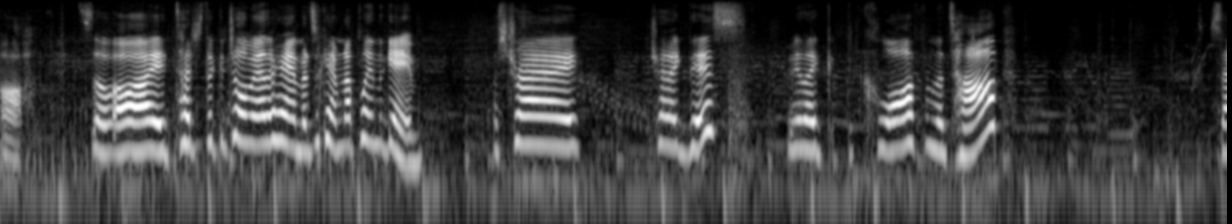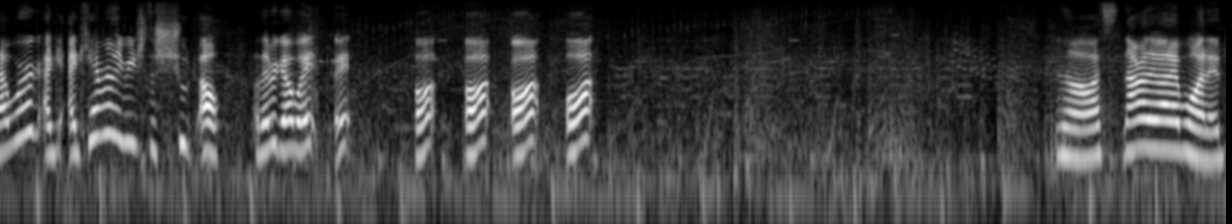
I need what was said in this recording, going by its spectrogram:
Oh, so oh, I touched the control with my other hand, but it's okay. I'm not playing the game. Let's try, try like this. Maybe like claw from the top. Does that work? I, I can't really reach the shoot. Oh, oh, there we go. Wait, wait. Oh, oh, oh, oh. No, that's not really what I wanted.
